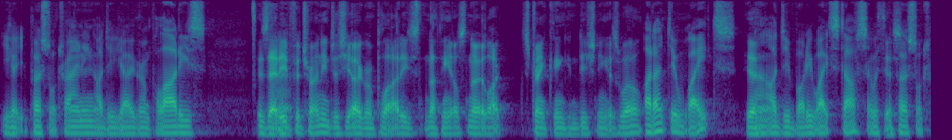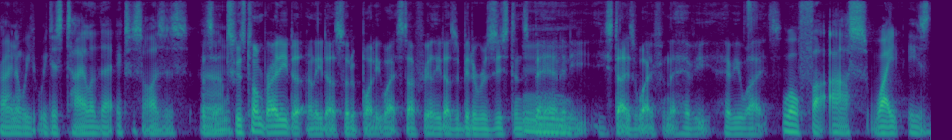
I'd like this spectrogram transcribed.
you got your personal training. I do yoga and Pilates. Is that it for training? Just yoga and Pilates? Nothing else? No, like strength and conditioning as well? I don't do weights. Yeah. Uh, I do body weight stuff. So with Yes. the personal trainer, we, we just tailor the exercises. Um, Because Tom Brady only does sort of body weight stuff. Really, he does a bit of resistance band, Mm. and he, he stays away from the heavy heavy weights. well, for us, weight is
